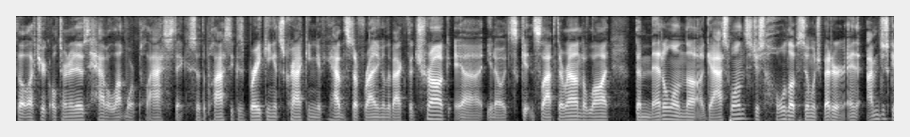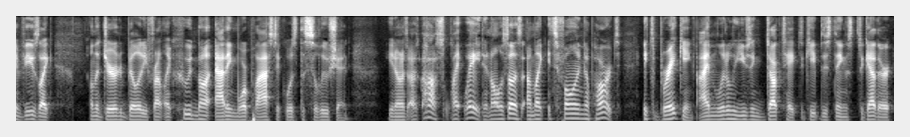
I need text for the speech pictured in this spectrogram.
the electric alternatives have a lot more plastic. So the plastic is breaking it's cracking. If you have the stuff riding on the back of the truck uh, you know it's getting slapped around a lot. The metal on the gas ones just hold up so much better. And i'm just confused like on the durability front like who not adding more plastic was the solution? You know, it's, oh, it's lightweight and all this other. I'm like, it's falling apart. It's breaking. I'm literally using duct tape to keep these things together.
